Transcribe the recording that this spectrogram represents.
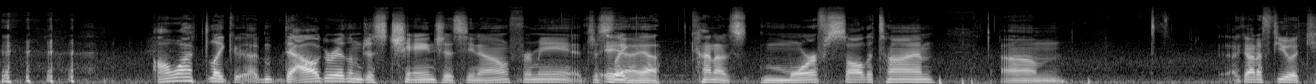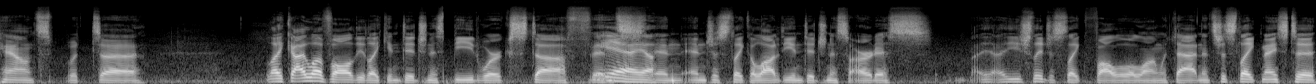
I'll watch like uh, the algorithm just changes. You know, for me, it just yeah, like yeah. kind of morphs all the time. Um, I got a few accounts, but uh, like I love all the like indigenous beadwork stuff, and Yeah, yeah. and and just like a lot of the indigenous artists. I, I usually just like follow along with that, and it's just like nice to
